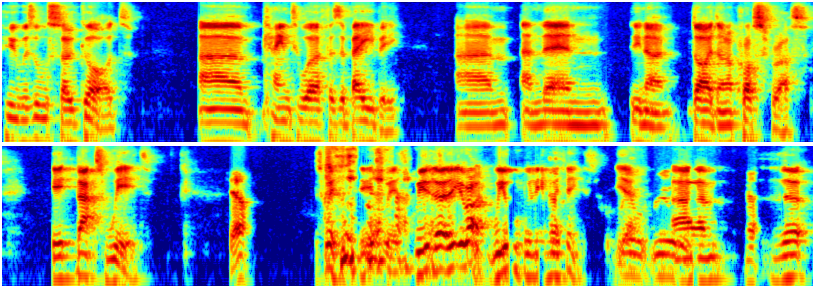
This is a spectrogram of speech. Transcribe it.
who was also God um, came to earth as a baby um, and then you know died on a cross for us. It that's weird. Yeah. It's weird. It is weird. We, uh, you're right. We all believe weird things. Yeah. Um, yeah. The,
